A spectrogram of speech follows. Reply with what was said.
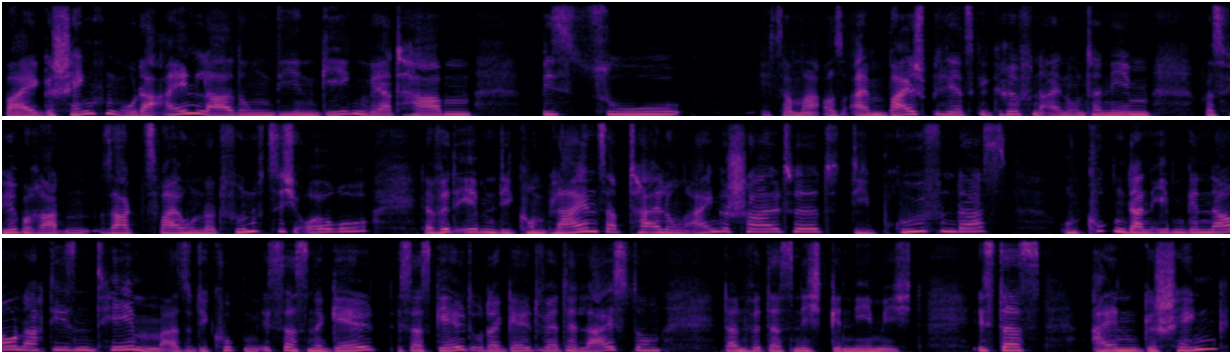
bei Geschenken oder Einladungen, die einen Gegenwert haben bis zu ich sage mal, aus einem Beispiel jetzt gegriffen, ein Unternehmen, was wir beraten, sagt 250 Euro. Da wird eben die Compliance-Abteilung eingeschaltet, die prüfen das und gucken dann eben genau nach diesen Themen. Also die gucken, ist das eine Geld, ist das Geld oder geldwerte Leistung, dann wird das nicht genehmigt. Ist das ein Geschenk,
